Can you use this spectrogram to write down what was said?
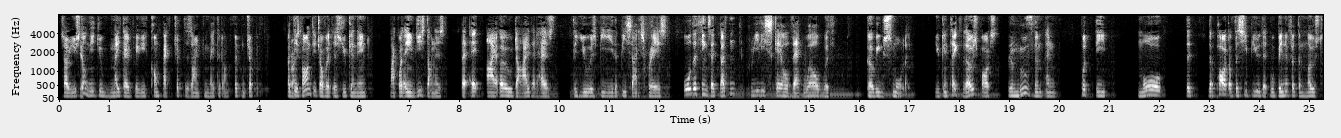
So you still yep. need to make a very compact chip design to make it on fit and chiplet. But right. the advantage of it is you can then, like what AMD's done is the I/O die that has the USB, the PCI Express, all the things that doesn't really scale that well with going smaller. You can take those parts, remove them, and put the more the the part of the CPU that will benefit the most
